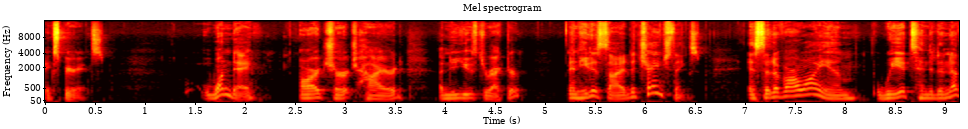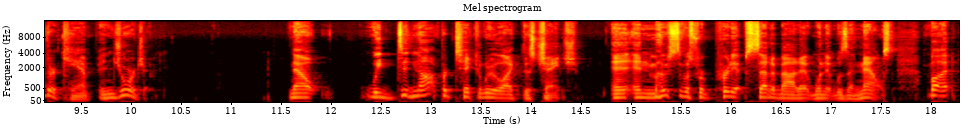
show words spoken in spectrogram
experience one day, our church hired a new youth director, and he decided to change things. Instead of RYM, we attended another camp in Georgia. Now, we did not particularly like this change, and, and most of us were pretty upset about it when it was announced. But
